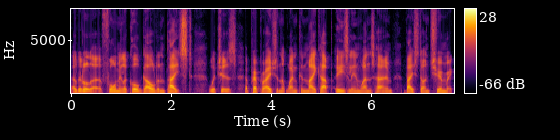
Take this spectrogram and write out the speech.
a little uh, formula called golden paste, which is a preparation that one can make up easily in one's home based on turmeric.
